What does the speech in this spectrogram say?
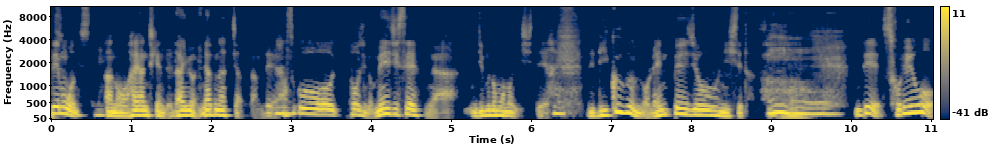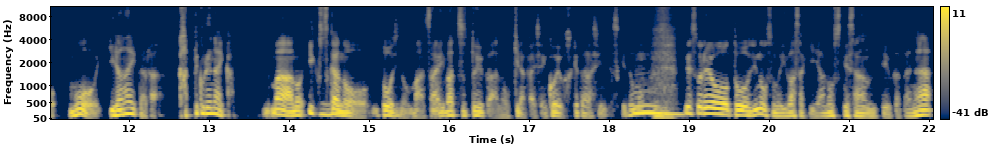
でもうそうね。あの、廃藩置県で大名いなくなっちゃったんで、はい。あそこを当時の明治政府が自分のものにして、はい。で、陸軍の練兵場にしてたんですえよ。え。で、それをもういらないから買ってくれないか。まあ、あの、いくつかの当時の、まあ、財閥というか、あの、大きな会社に声をかけたらしいんですけども、うん。で、それを当時のその岩崎弥之助さんっていう方が、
